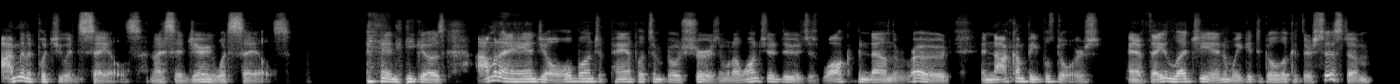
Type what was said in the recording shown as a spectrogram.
I'm going to put you in sales. And I said, Jerry, what's sales? And he goes, I'm going to hand you a whole bunch of pamphlets and brochures. And what I want you to do is just walk up and down the road and knock on people's doors and if they let you in and we get to go look at their system,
